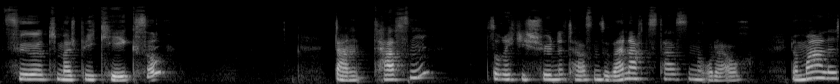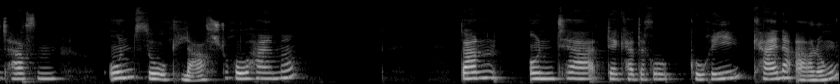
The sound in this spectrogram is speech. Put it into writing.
für zum Beispiel Kekse. Dann Tassen, so richtig schöne Tassen, so Weihnachtstassen oder auch normale Tassen und so Glasstrohhalme. Dann unter der Kategorie keine Ahnung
